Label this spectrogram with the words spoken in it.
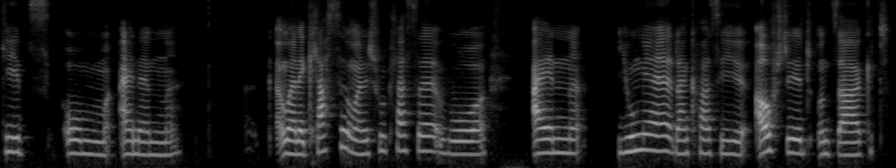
geht es um um eine Klasse, um eine Schulklasse, wo ein Junge dann quasi aufsteht und sagt,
